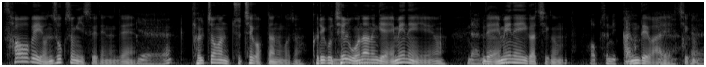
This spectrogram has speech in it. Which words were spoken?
사업의 연속성이 있어야 되는데 예. 결정한 주체가 없다는 거죠. 그리고 제일 음. 원하는 게 M&A예요. 네네. 근데 M&A가 지금 없으니까 안 돼요, 아예 예. 지금.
